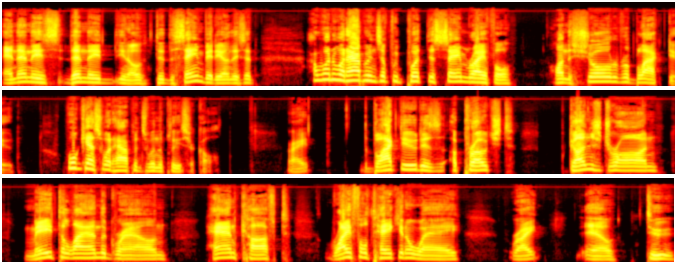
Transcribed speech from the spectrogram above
And then they then they you know did the same video and they said, I wonder what happens if we put this same rifle on the shoulder of a black dude. Well, guess what happens when the police are called, right? The black dude is approached, guns drawn, made to lie on the ground, handcuffed, rifle taken away, right? You know, to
